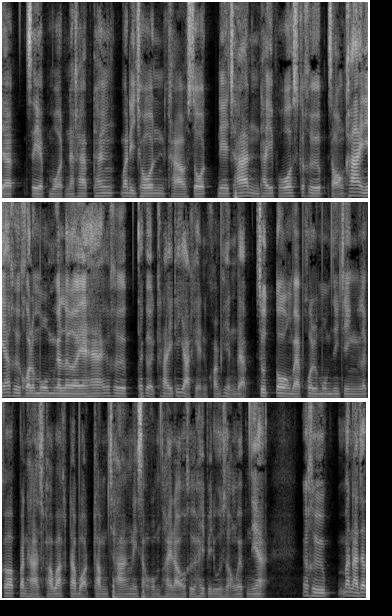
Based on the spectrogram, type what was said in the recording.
จะเสพหมดนะครับ ทั้งมติชน ข่าวสด เนชั่น ไทยโพสต์ก็คือ 2 ค่ายนี้คือคนละมุมกันเลยฮะ ก็คือถ้าเกิดใครที่อยากเห็นความเห็นแบบสุดโต่งแบบคนละมุมจริง ๆ แล้วก็ปัญหาสภาวะตาบอดทำช้างในสังคมไทยเราก็คือให้ไปดู 2 เว็บเนี้ยก็คือมันอาจจะ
